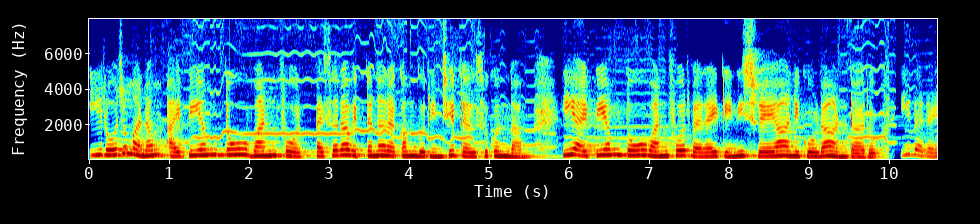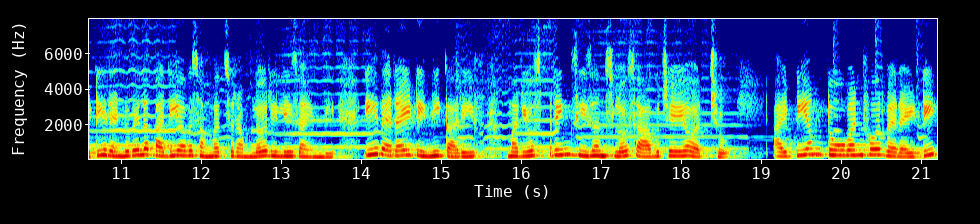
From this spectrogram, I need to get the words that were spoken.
ఈరోజు మనం ఐపీఎం టూ వన్ ఫోర్ పెసర విత్తన రకం గురించి తెలుసుకుందాం. ఈ ఐపీఎం టూ వన్ ఫోర్ వెరైటీని శ్రేయ అని కూడా అంటారు. ఈ వెరైటీ రెండు వేల పదివ సంవత్సరంలో రిలీజ్ అయింది. ఈ వెరైటీని ఖరీఫ్ మరియు స్ప్రింగ్ సీజన్స్లో సాగు చేయవచ్చు. IPM two one four variety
